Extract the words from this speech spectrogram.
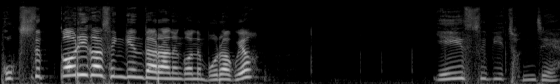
복습거리가 생긴다라는 거는 뭐라고요? 예습이 전제야.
